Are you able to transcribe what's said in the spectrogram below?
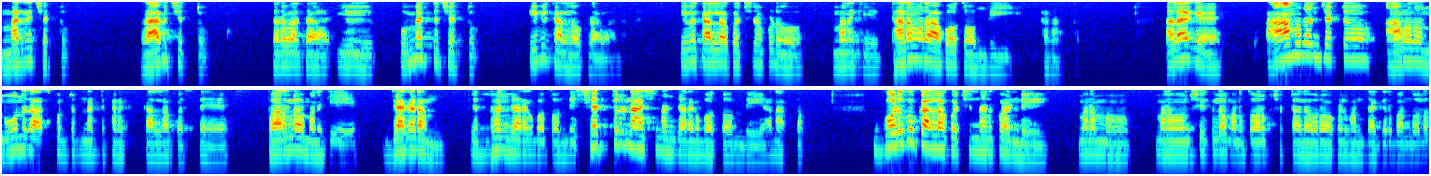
మర్రి చెట్టు. రావి చెట్టు తర్వాత ఈ ఉమ్మెత్తు చెట్టు ఇవి కళ్ళలోకి రావాలి. ఇవి కల్లోకి వచ్చినప్పుడు మనకి ధనం రాబోతోంది అని అర్థం. అలాగే ఆమదం చెట్టు ఆమదం నూనె రాసుకుంటున్నట్టు కనుక కళ్ళలోకి వస్తే త్వరలో మనకి జగడం యుద్ధం జరగబోతోంది శత్రు నాశనం జరగబోతోంది అని అర్థం. గొడుగు కల్లోకి వచ్చింది అనుకోండి మనము మన వంశీకులో మన దూరపు చుట్టాలు ఎవరో ఒకరు మన దగ్గర బంధువులు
